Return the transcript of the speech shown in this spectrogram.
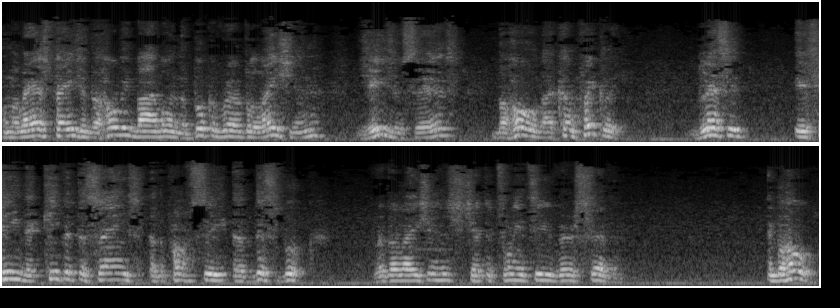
On the last page of the Holy Bible in the book of Revelation, Jesus says, Behold, I come quickly. Blessed is he that keepeth the sayings of the prophecy of this book. Revelations chapter 22, verse 7. And behold,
